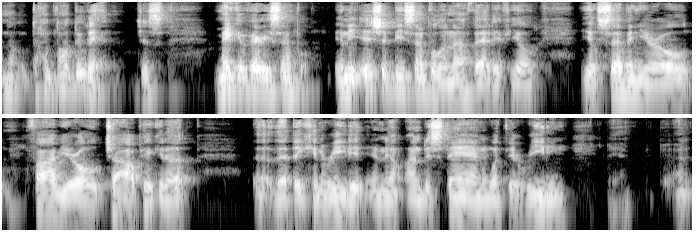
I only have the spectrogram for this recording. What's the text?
no, don't don't do that. Just make it very simple, and it, should be simple enough that if your your seven year old, five year old child pick it up, uh, that they can read it and they'll understand what they're reading. And,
